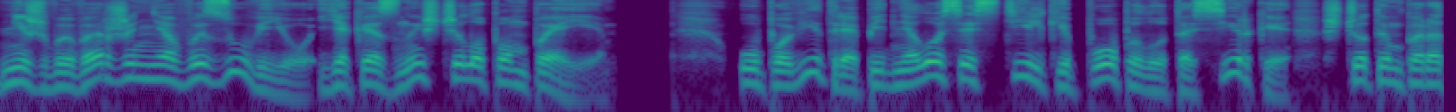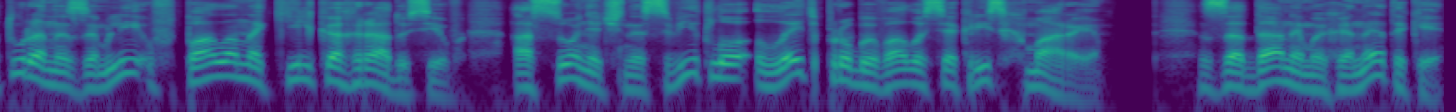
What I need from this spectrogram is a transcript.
ніж виверження Везувію, яке знищило Помпеї. У повітря піднялося стільки попелу та сірки, що температура на землі впала на кілька градусів, а сонячне світло ледь пробивалося крізь хмари. За даними генетики,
